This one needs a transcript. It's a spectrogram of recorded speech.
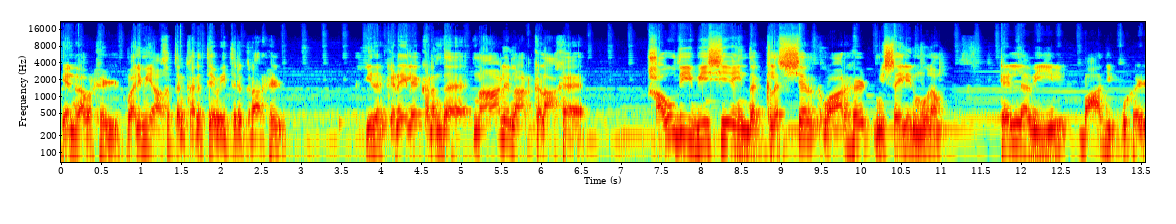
என்று அவர்கள் வலிமையாக தன் கருத்தை வைத்திருக்கிறார்கள். இதற்கிடையிலே கடந்த நாலு நாட்களாக ஹவுதி வீசிய இந்த கிளஸ்டர் வார்ஹெட் மிசைலின் மூலம் டெல்லவியில் பாதிப்புகள்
